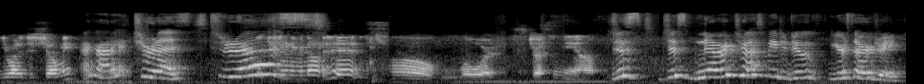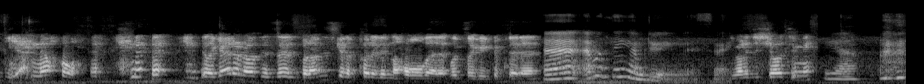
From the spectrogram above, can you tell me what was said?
you wanna just show me? I got it. Trust. Trust. You don't even know what it is. Oh lord, stressing me out. Just, just never trust me to do your surgery. Yeah, no. You're like, I don't know what this is, but I'm just gonna put it in the hole that it looks like it could fit in. Uh, I don't think I'm doing this right. You wanna just show it to me? Yeah.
